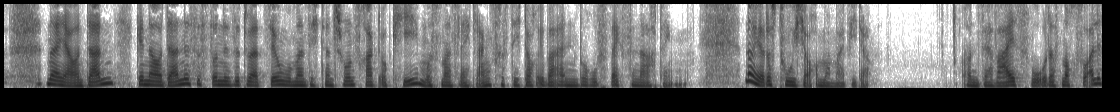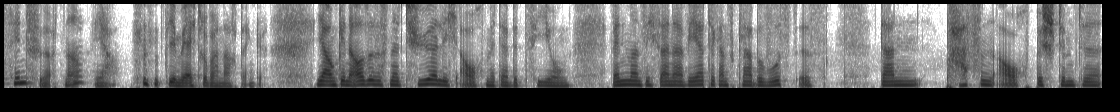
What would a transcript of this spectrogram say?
naja, und dann, genau dann ist es so eine Situation, wo man sich dann schon fragt, okay, muss man vielleicht langfristig doch über einen Berufswechsel nachdenken. Naja, das tue ich auch immer mal wieder. Und wer weiß, wo das noch so alles hinführt, ne? Ja, je mehr ich drüber nachdenke. Ja, und genauso ist es natürlich auch mit der Beziehung. Wenn man sich seiner Werte ganz klar bewusst ist, dann passen auch bestimmte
